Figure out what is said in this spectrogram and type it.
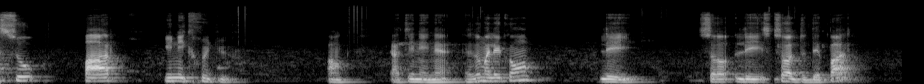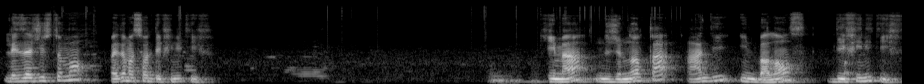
sont par une écriture. Donc, les comptes, les, les soldes de départ, les ajustements, les soldes définitifs. Kima, je n'ai pas une balance définitive,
